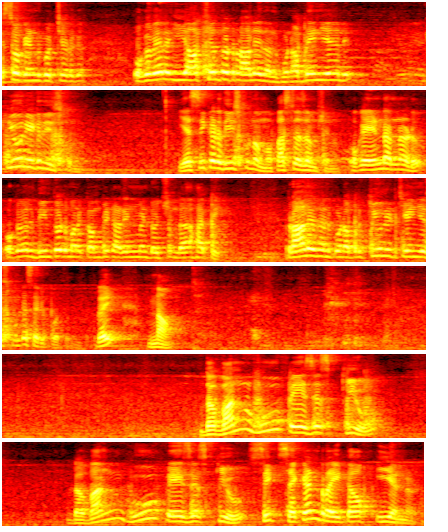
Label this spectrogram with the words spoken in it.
ఎస్ ఒక ఎండ్కి వచ్చాడుగా. ఒకవేళ ఈ ఆప్షన్ తోటి రాలేదనుకోండి అప్పుడు ఏం చేయాలి? క్యూని ఇటు తీసుకుందాం. ఎస్ ఇక్కడ తీసుకున్నాం ఫస్ట్ అజంప్షన్ ఒక ఎండ్ అన్నాడు ఒకవేళ దీంతో మనకు కంప్లీట్ అరేంజ్మెంట్ వచ్చిందా హ్యాపీ రాలేదనుకోండి అప్పుడు క్యూనిట్ చేంజ్ చేసుకుంటే సరిపోతుంది. రైట్ నా the one who faces Q the one who faces Q sit second right of E అన్నాడు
